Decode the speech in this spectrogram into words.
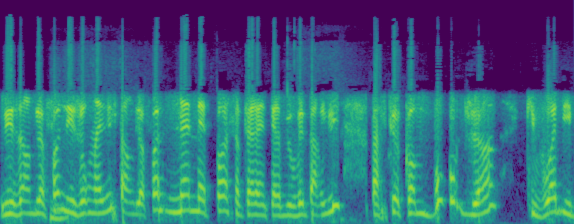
Les anglophones, les journalistes anglophones n'aimaient pas se faire interviewer par lui parce que comme beaucoup de gens qui voient des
